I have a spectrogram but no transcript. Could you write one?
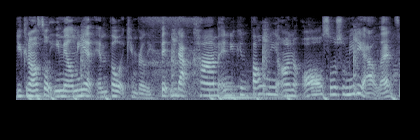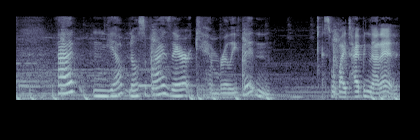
You can also email me at info at kimberlyfitton.com, and you can follow me on all social media outlets at, mm, yep, no surprise there, Kimberly Fitton. So by typing that in,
